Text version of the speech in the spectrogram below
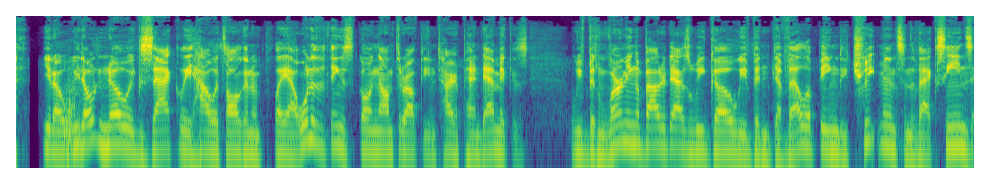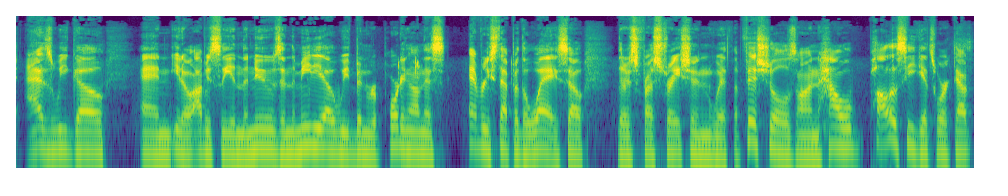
you know, we don't know exactly how it's all going to play out. One of the things going on throughout the entire pandemic is we've been learning about it as we go. We've been developing the treatments and the vaccines as we go. And, you know, obviously in the news and the media, we've been reporting on this every step of the way. So there's frustration with officials on how policy gets worked out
